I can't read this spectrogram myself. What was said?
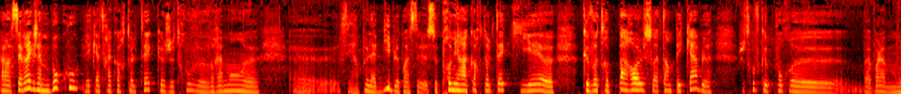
Alors c'est vrai que j'aime beaucoup les quatre accords Toltec que je trouve vraiment euh, euh, c'est un peu la Bible, quoi. Ce, premier accord Toltec qui est euh, que votre parole soit impeccable. Je trouve que pour, euh, bah voilà, mon,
